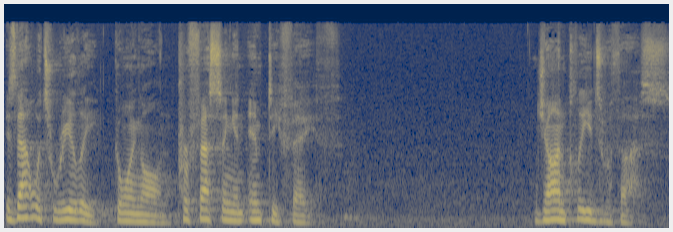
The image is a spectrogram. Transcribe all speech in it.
Is that what's really going on? Professing an empty faith. John pleads with us.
